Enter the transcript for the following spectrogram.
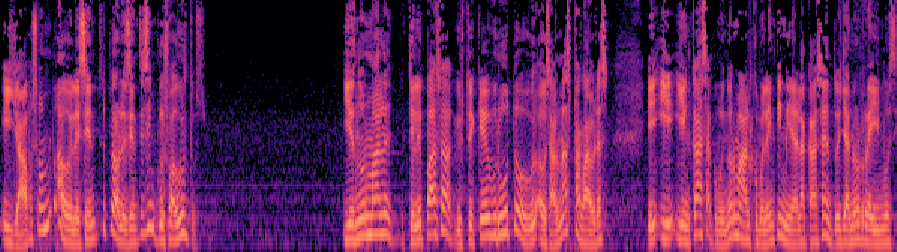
y ya son adolescentes, pero adolescentes incluso adultos. Y es normal, ¿qué le pasa? ¿Y usted qué bruto? O sea, unas palabras y, en casa, como es normal, como es la intimidad de la casa, entonces ya nos reímos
